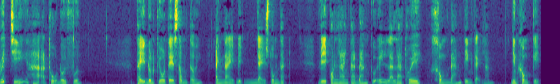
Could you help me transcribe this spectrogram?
quyết chí hạ thủ đối phương. Thấy Don Quixote xông tới, anh này định nhảy xuống đất. Vì con la anh ta đang cưỡi là la thuê, không đáng tin cậy lắm. Nhưng không kịp,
